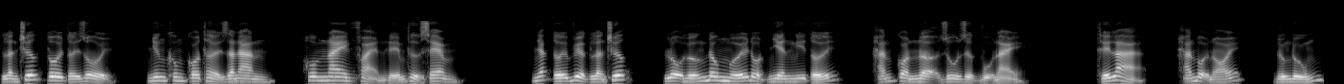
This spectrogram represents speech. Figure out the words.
lần trước tôi tới rồi, nhưng không có thời gian ăn, hôm nay phải nếm thử xem. Nhắc tới việc lần trước, lộ hướng đông mới đột nhiên nghĩ tới, hắn còn nợ Du Dực vụ này. Thế là, hắn vội nói, đúng đúng,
